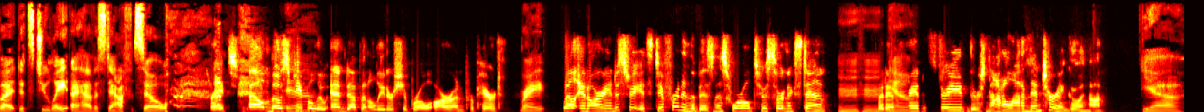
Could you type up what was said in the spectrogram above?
but it's too late. I have a staff, so. right. Well, most yeah. people who end up in a leadership role are unprepared. Right. Well, in our industry, it's different in the business world to a certain extent. Mm-hmm, but in yeah. our industry, there's not a lot of mentoring going on. Yeah.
